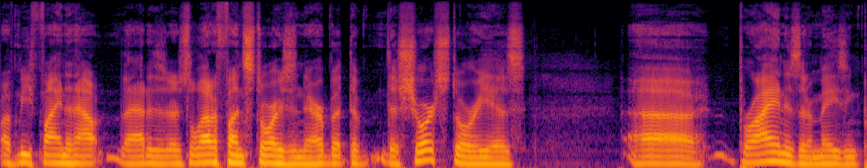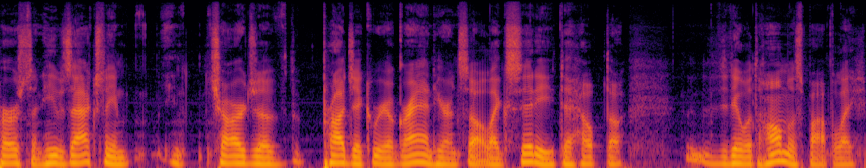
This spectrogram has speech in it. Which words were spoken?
of me finding out that is there's a lot of fun stories in there, but the the short story is uh, Brian is an amazing person. He was actually in, in charge of Project Rio Grande here in Salt Lake City to help the to deal with the homeless population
